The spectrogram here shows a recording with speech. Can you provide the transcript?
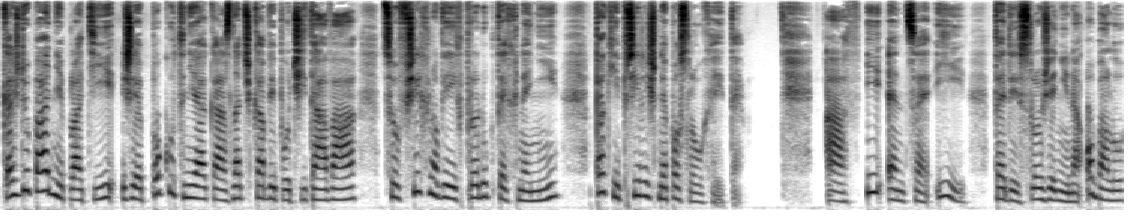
Každopádně platí, že pokud nějaká značka vypočítává, co všechno v jejich produktech není, pak ji příliš neposlouchejte. A v INCI, tedy složení na obalu,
